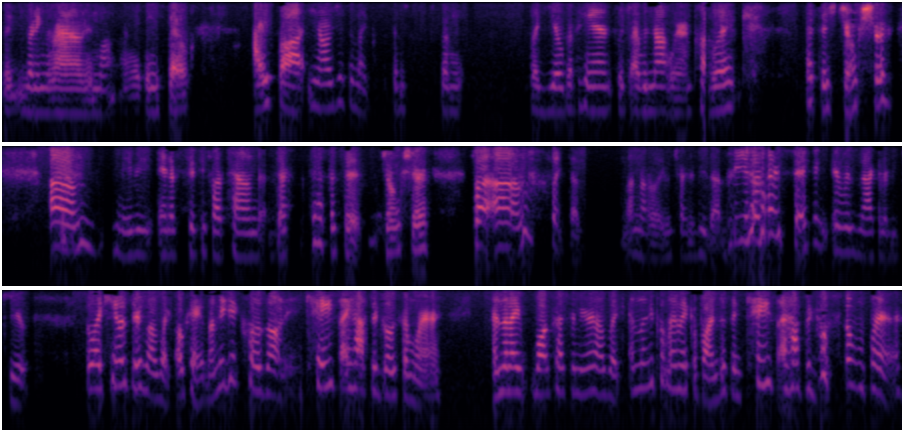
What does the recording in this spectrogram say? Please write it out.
like running around and not everything. So I thought, you know, I was just in like some some like yoga pants, which I would not wear in public at this juncture. Um, maybe in a 55 pound de- deficit juncture, but um, like that's I'm not really even trying to do that, but you know what I'm saying? It was not going to be cute. So I came upstairs and I was like, okay, let me get clothes on in case I have to go somewhere. And then I walked past the mirror and I was like, and let me put my makeup on just in case I have to go somewhere.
